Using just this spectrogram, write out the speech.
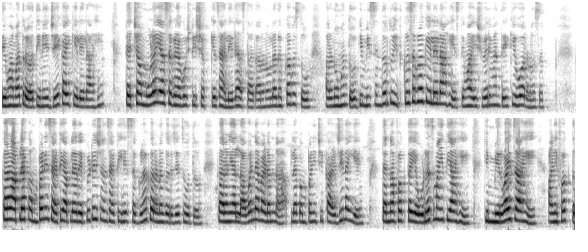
तेव्हा मात्र तिने जे काही केलेलं आहे त्याच्यामुळं या सगळ्या गोष्टी शक्य झालेल्या असतात. अर्णवला धक्का बसतो. अर्णव म्हणतो की मी सिंदर तू इतकं सगळं केलेलं आहेस. तेव्हा ईश्वरी म्हणते की हो अर्णव सर. कारण आपल्या कंपनीसाठी आपल्या रेप्युटेशनसाठी हे सगळं करणं गरजेचं होतं. कारण या लावण्या मॅडमना आपल्या कंपनीची काळजी नाही आहे त्यांना फक्त एवढंच माहिती आहे की मिरवायचं आहे आणि फक्त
